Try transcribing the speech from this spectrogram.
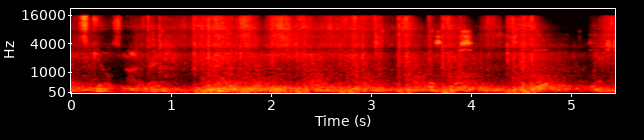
That skill's not ready. Inquisitor Seal. Yes.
